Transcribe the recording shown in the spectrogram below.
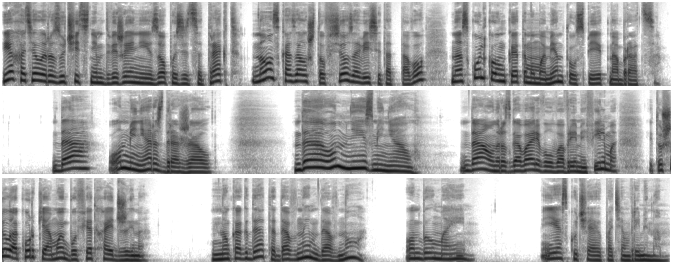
Я хотела разучить с ним движение из Opposite Tract, но он сказал, что все зависит от того, насколько он к этому моменту успеет набраться. Да, он меня раздражал. Да, он мне изменял. Да, он разговаривал во время фильма и тушил окурки о мой буфет хайджина. Но когда-то давным-давно он был моим. Я скучаю по тем временам.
